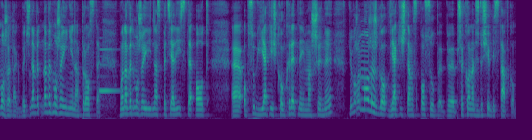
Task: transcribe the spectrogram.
może tak być, nawet, nawet może i nie na proste, bo nawet może i na specjalistę od e, obsługi jakiejś konkretnej maszyny, gdzie może możesz go w jakiś tam sposób e, przekonać do siebie stawką.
